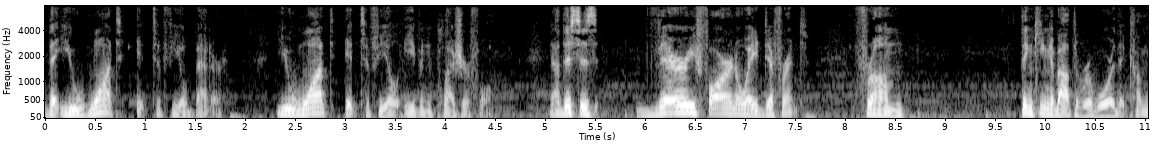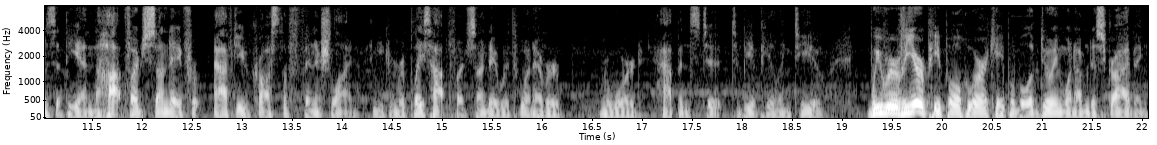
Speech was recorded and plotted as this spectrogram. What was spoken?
that you want it to feel better you want it to feel even pleasurable. Now, this is very far and away different from thinking about the reward that comes at the end, the hot fudge sundae for after you cross the finish line. And you can replace hot fudge sundae with whatever reward happens to, to be appealing to you. We revere people who are capable of doing what I'm describing.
